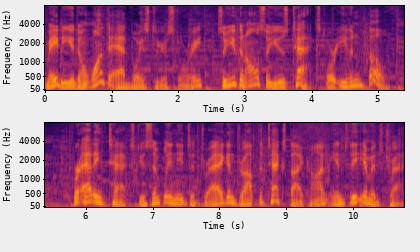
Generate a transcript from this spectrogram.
Maybe you don't want to add voice to your story, so you can also use text or even both. For adding text, you simply need to drag and drop the text icon into the image track.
